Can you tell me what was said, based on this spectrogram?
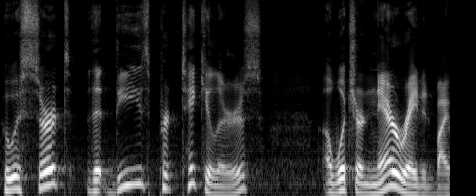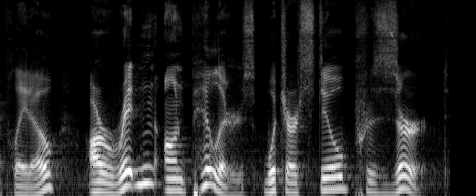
who assert that these particulars, uh, which are narrated by Plato, are written on pillars which are still preserved.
